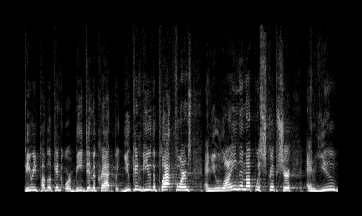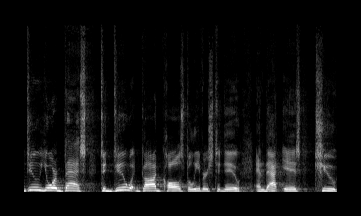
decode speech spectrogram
be Republican or be Democrat, but you can view the platforms and you line them up with Scripture and you do your best to do what God calls believers to do, and that is to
